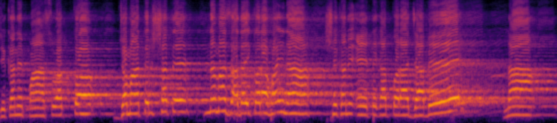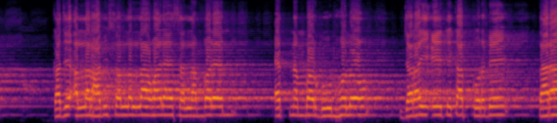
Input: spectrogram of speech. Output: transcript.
যেখানে পাঁচ ওয়াক্ত জামাতের সাথে নামাজ আদায় করা হয় না, সেখানে এতেকাপ করা যাবে না। কাজে আল্লাহর হাবিব সাল্লাহ সাল্লাম বলেন, এক নম্বর গুণ হলো যারাই এতেকাপ করবে, তারা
